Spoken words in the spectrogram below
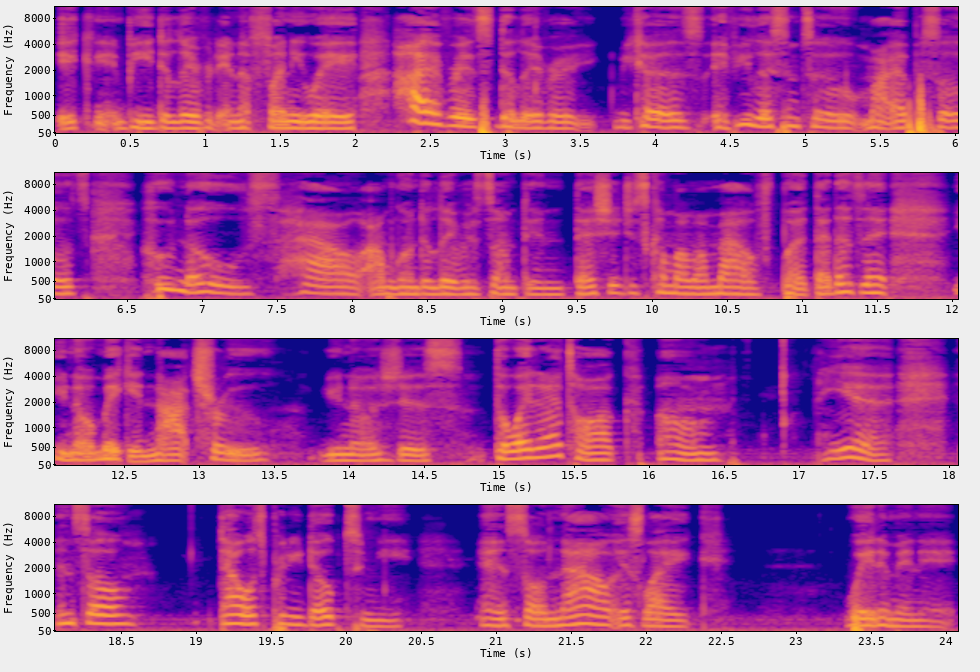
it can be delivered in a funny way, however it's delivered. Because if you listen to my episodes, who knows how I'm going to deliver something that should just come out my mouth, but that doesn't, you know, make it not true. You know, it's just the way that I talk. Um, yeah. And so that was pretty dope to me. And so now it's like, wait a minute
